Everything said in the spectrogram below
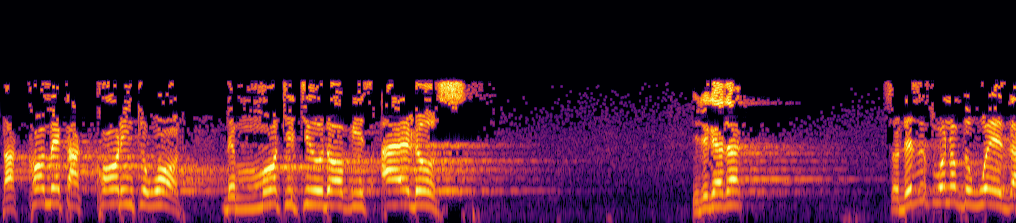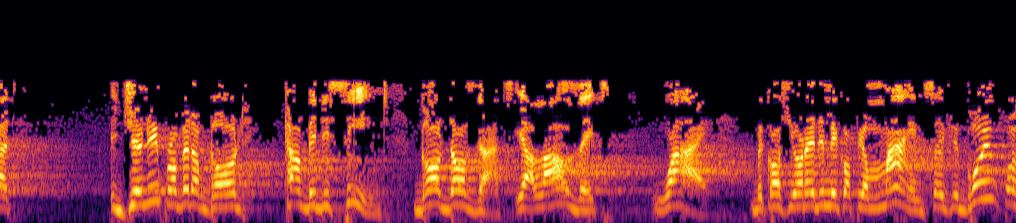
that cometh according to what? The multitude of his idols. Did you get that? So, this is one of the ways that a genuine prophet of God can be deceived. God does that. He allows it. Why? Because you already make up your mind. So if you're going for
